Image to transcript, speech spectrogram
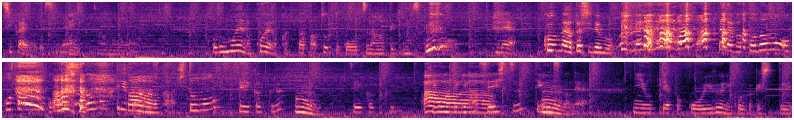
次回はですね、はい。あの子供への声の書き方ちょっとこうつながってきますけど。ね。こんな私でも。例えば子供お子さんお子子供っていうかなんですか？人の性格？うん。性格？基本的な？性質っていうんですかね、によってやっぱこういうふうに声かけしていっ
